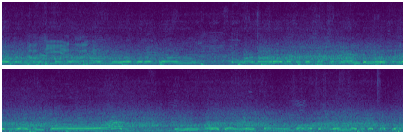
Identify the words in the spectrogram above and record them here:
Nabi atau angin saksikan tenang sudah ya, dilakukan ini hadang hitam bersama ya. kembali lagi dapat yang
